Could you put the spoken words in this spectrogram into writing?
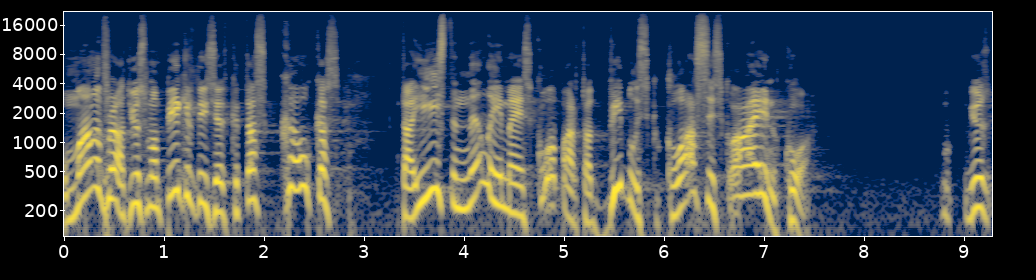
Un, manuprāt, jūs man piekritīsiet, ka tas kaut kas tā īsti nelīmējas kopā ar tādu biblisku, klasisku ainu. Ko? Jūs,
